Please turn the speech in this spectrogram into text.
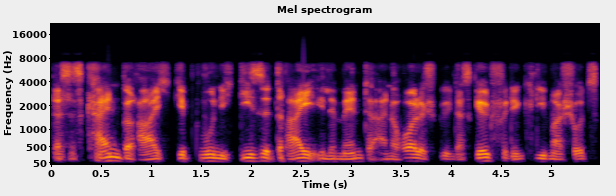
dass es keinen Bereich gibt, wo nicht diese drei Elemente eine Rolle spielen. Das gilt für den Klimaschutz.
